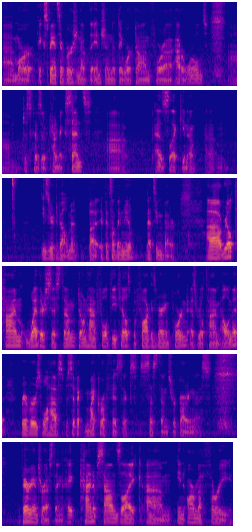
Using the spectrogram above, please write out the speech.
uh, more expansive version of the engine that they worked on for uh, Outer Worlds, um, just because it kind of makes sense uh, as like you know um, easier development. But if it's something new, that's even better. Uh, real time weather system. Don't have full details, but fog is very important as real time element. Rivers will have specific microphysics systems regarding this. Very interesting. It kind of sounds like um, in Arma 3.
